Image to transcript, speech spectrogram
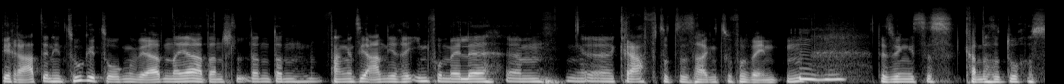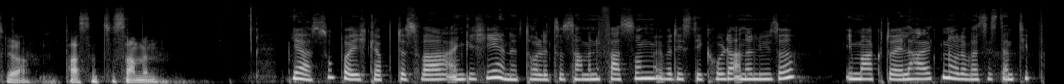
beratend hinzugezogen werden, naja, dann, dann, dann fangen sie an, ihre informelle ähm, äh, Kraft sozusagen zu verwenden. Mhm. Deswegen ist das, kann das durchaus ja, passend zusammen. Ja, super. Ich glaube, das war eigentlich eh eine tolle Zusammenfassung über die Stakeholder-Analyse. Immer aktuell halten oder was ist dein Tipp?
